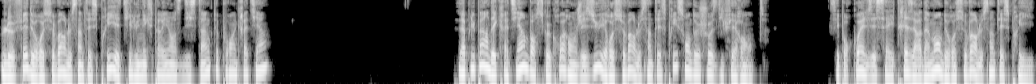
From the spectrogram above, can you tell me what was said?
Le fait de recevoir le Saint-Esprit est-il une expérience distincte pour un chrétien? La plupart des chrétiens pensent que croire en Jésus et recevoir le Saint-Esprit sont deux choses différentes. C'est pourquoi ils essayent très ardemment de recevoir le Saint-Esprit.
